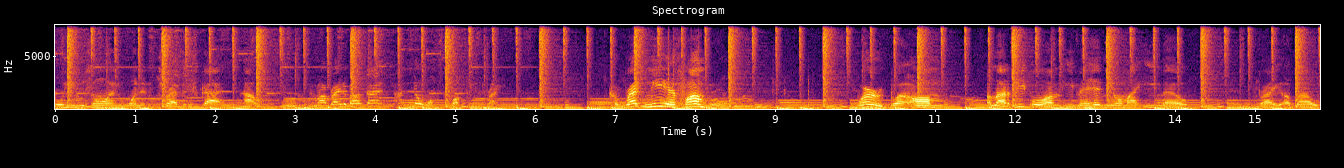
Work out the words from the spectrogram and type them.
Or he was on one of the Travis Scott albums. Am I right about that? I know I'm fucking right. Correct me if I'm wrong. Word, but um, a lot of people um even hit me on my email, right, about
